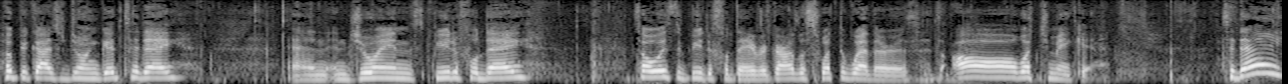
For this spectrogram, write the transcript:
Hope you guys are doing good today and enjoying this beautiful day. It's always a beautiful day, regardless what the weather is. It's all what you make it. Today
